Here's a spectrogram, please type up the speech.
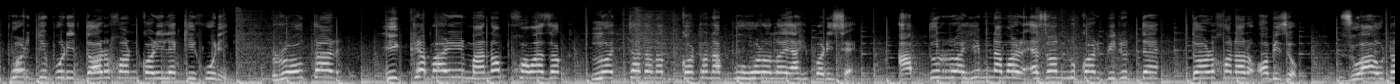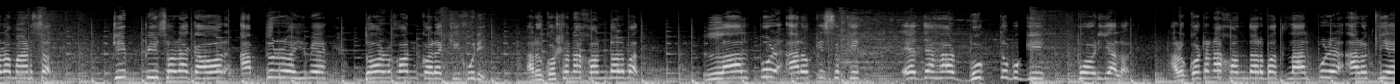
উপৰ্জি পৰি দৰ্শন কৰিলে কিশোৰী। ৰৌতাৰ ইক্ৰাবাৰীৰ মানৱ সমাজক লজ্জাজনক ঘটনা পোহৰলৈ আহি পৰিছে। আব্দুৰ ৰহিম নামৰ এজন লোকৰ বিৰুদ্ধে দৰ্শনৰ অভিযোগ। যোৱা ওঠৰ মাৰ্চত টিপ্পিচৰা গাঁৱৰ আব্দুৰ ৰহিমে দৰ্শন কৰে কিশোৰী আৰু ঘটনা সন্দৰ্ভত লালপুৰ আৰক্ষী চকীত এজাহাৰ ভুক্তভোগী পৰিয়ালৰ আৰু ঘটনা সন্দৰ্ভত লালপুৰ আৰক্ষীয়ে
